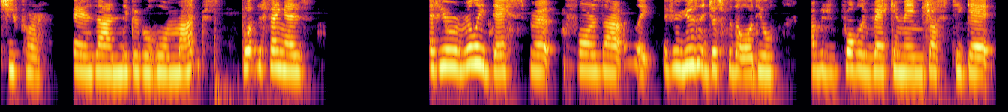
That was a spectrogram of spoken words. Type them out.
cheaper uh, than the Google Home Max. But the thing is, if you're really desperate for that, like if you're using it just for the audio, I would probably recommend just to get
